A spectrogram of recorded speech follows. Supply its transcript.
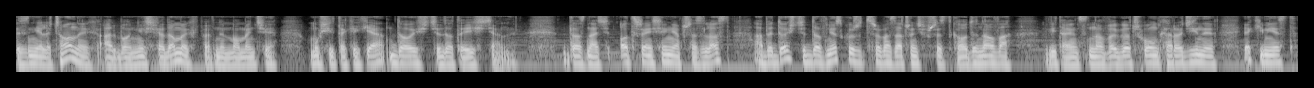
z nieleczonych albo nieświadomych w pewnym momencie musi, tak jak ja, dojść do tej ściany. Doznać otrzęsienia przez los, aby dojść do wniosku, że trzeba zacząć wszystko od nowa, witając nowego członka rodziny, jakim jest,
